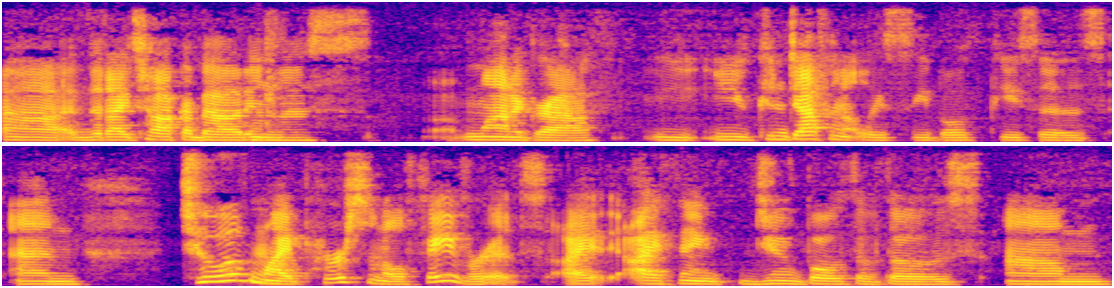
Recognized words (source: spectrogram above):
uh, that I talk about in this monograph, you can definitely see both pieces. And two of my personal favorites, I, I think, do both of those. Um,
